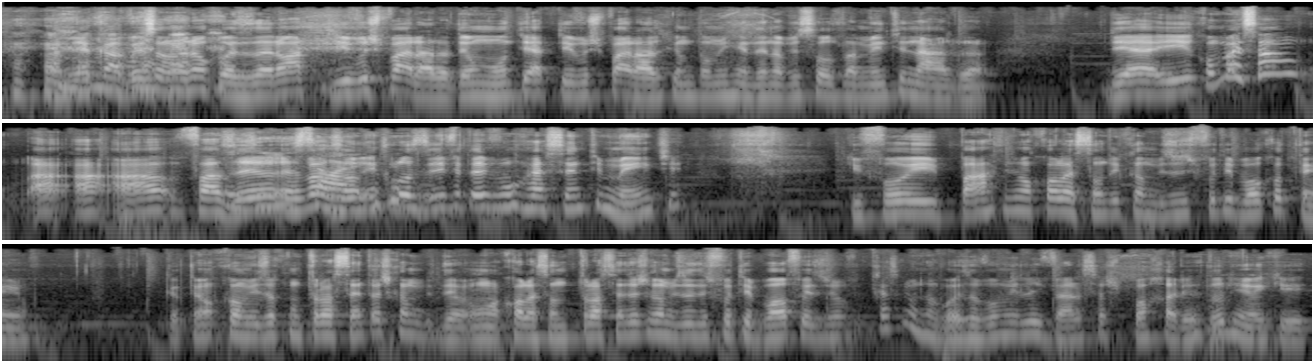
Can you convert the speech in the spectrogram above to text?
Na minha cabeça não eram coisas, eram ativos parados. Eu tenho um monte de ativos parados que não estão me rendendo absolutamente nada. E aí começa a, a- a fazer evasão. Inclusive, teve um recentemente que foi parte de uma coleção de camisas de futebol que eu tenho. Que eu tenho uma camisa com trocentas camisas, uma coleção de trocentas camisas de futebol. Eu fiz, quer saber uma coisa? Eu vou me livrar dessas porcarias tudinho aqui.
